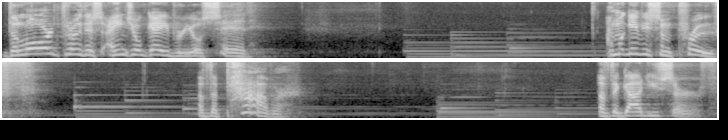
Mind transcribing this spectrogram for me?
the Lord, through this angel Gabriel, said, I'm going to give you some proof of the power of the God you serve.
